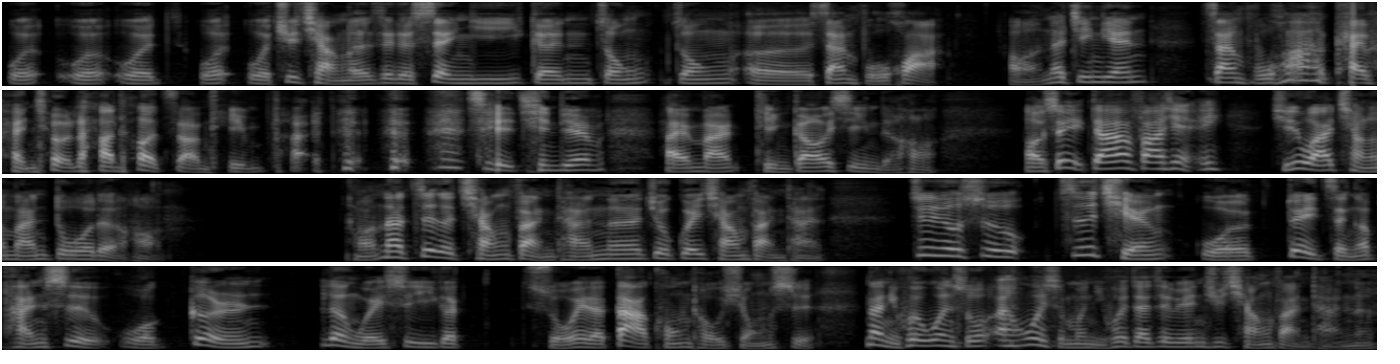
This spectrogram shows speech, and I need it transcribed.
我我我我我去抢了这个圣衣跟中中呃三幅画，哦，那今天三幅画开盘就拉到涨停板，所以今天还蛮挺高兴的哈。好，所以大家发现，哎，其实我还抢了蛮多的哈。好，那这个抢反弹呢，就归抢反弹，这就是之前我对整个盘市，我个人认为是一个所谓的大空头熊市。那你会问说，哎，为什么你会在这边去抢反弹呢？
